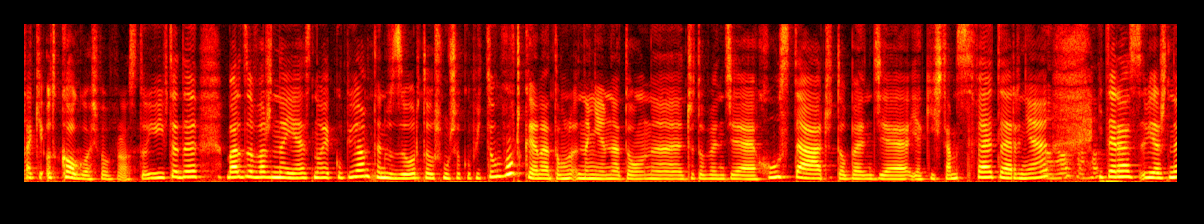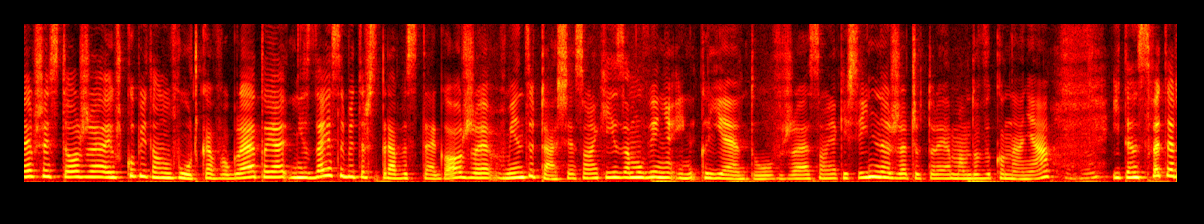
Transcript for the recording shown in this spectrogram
Takie od kogoś po prostu. I wtedy bardzo ważne jest, no jak kupiłam ten wzór, to już muszę kupić tą włóczkę na tą, no nie wiem, na tą, e, czy to będzie chusta, czy to będzie jakiś tam sweter, nie? Aha, aha. I teraz, wiesz, najlepsze jest to, że już kupię tą włóczkę w ogóle, to ja nie zdaję sobie też sprawy z tego, że w międzyczasie są jakieś zamówienia klientów, że są jakieś inne rzeczy, które ja mam do wykonania i ten sweter,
